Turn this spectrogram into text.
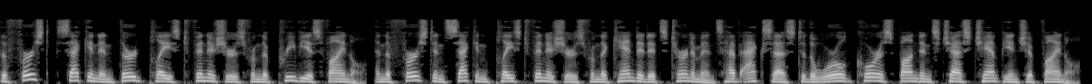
The first, second and third placed finishers from the previous final, and the first and second placed finishers from the candidates tournaments have access to the World Correspondence Chess Championship final.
